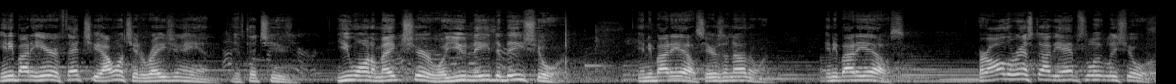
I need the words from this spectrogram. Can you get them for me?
Anybody here, if that's you, I want you to raise your hand if that's you. You want to make sure. Well, you need to be sure. Anybody else? Here's another one. Anybody else? Are all the rest of you absolutely sure?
